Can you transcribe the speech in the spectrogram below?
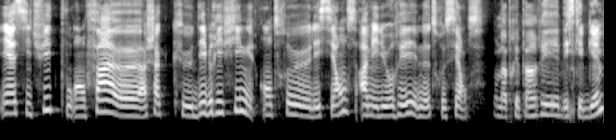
Et ainsi de suite pour enfin, euh, à chaque débriefing entre les séances, améliorer notre séance. On a préparé l'escape game.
